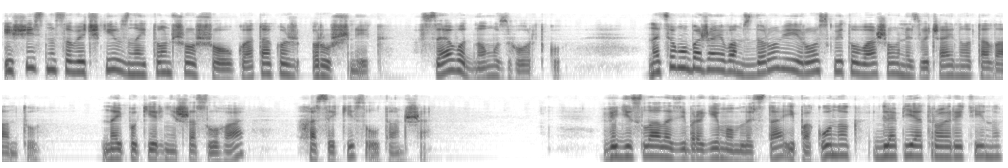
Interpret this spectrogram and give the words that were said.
і шість носовичків з найтоншого шовку, а також рушник, все в одному згортку. На цьому бажаю вам здоров'я і розквіту вашого незвичайного таланту. Найпокірніша слуга Хасекі Султанша відіслала з Ібрагімом листа і пакунок для П'єтро Аретіно,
